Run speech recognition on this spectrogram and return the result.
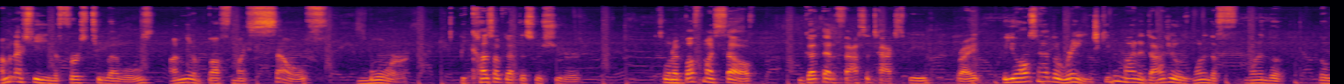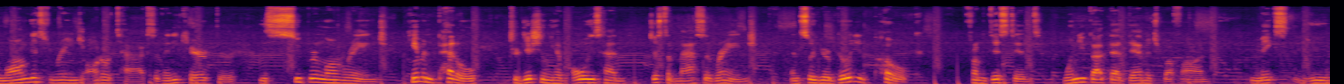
I'm gonna actually in the first two levels, I'm gonna buff myself more because I've got the Swift Shooter. So when I buff myself, you got that fast attack speed, right? But you also have the range. Keep in mind, Adagio is one of the one of the, the longest range auto attacks of any character. He's super long range. Him and Petal traditionally have always had just a massive range, and so your ability to poke from distance when you got that damage buff on makes you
